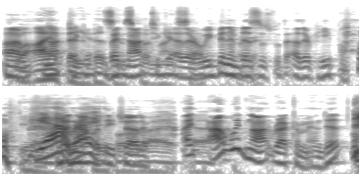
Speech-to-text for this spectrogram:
Um, Well, I have not been in business but not with together. We've been in for- business with other people. Yeah, but right. not with each other. right, I, yeah. I would not recommend it.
